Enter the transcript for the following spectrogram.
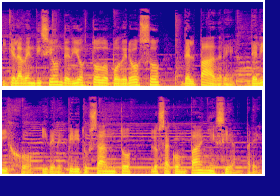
Y que la bendición de Dios Todopoderoso, del Padre, del Hijo y del Espíritu Santo los acompañe siempre.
